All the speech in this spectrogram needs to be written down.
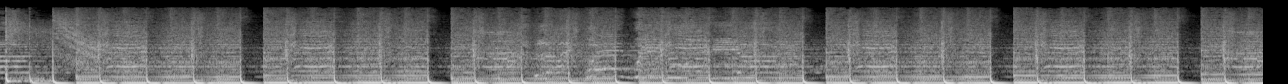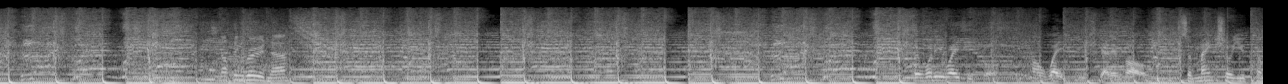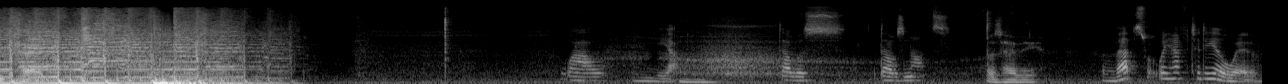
Nothing rude now. like when we So what are you waiting for? Can't wait for you to get involved. So make sure you come prepared. Wow. Yeah. That was that was nuts. That was heavy. That's what we have to deal with.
